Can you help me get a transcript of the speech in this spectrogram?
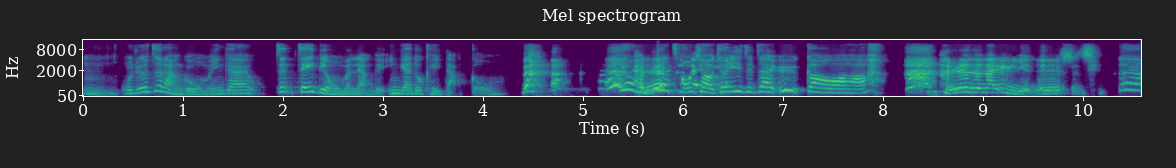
嗯，我觉得这两个我们应该这这一点我们两个应该都可以打勾，因为我们从小就一直在预告啊。很认真在预演这件事情，对啊，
